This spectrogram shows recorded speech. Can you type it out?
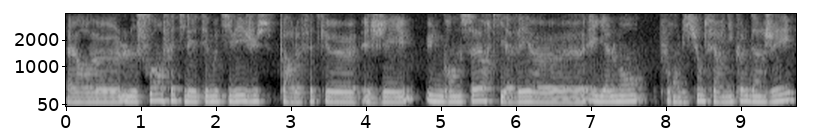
Alors le choix en fait il a été motivé juste par le fait que j'ai une grande sœur qui avait également pour ambition de faire une école d'ingé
